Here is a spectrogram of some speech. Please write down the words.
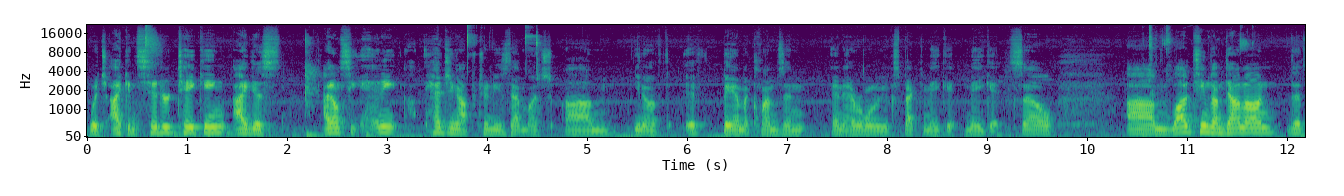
which I considered taking. I just I don't see any hedging opportunities that much. Um, you know, if if Bama, Clemson, and everyone we expect to make it make it. So um, a lot of teams I'm down on that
